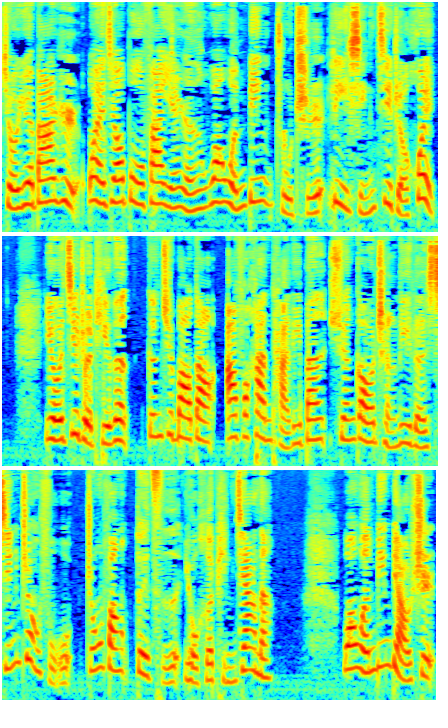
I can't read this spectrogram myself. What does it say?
九月八日，外交部发言人汪文斌主持例行记者会，有记者提问：根据报道，阿富汗塔利班宣告成立了新政府，中方对此有何评价呢？汪文斌表示。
